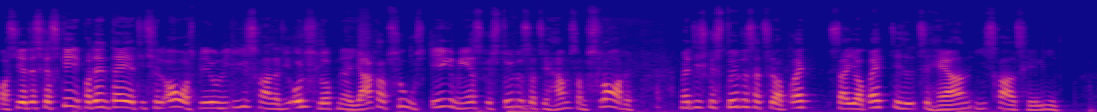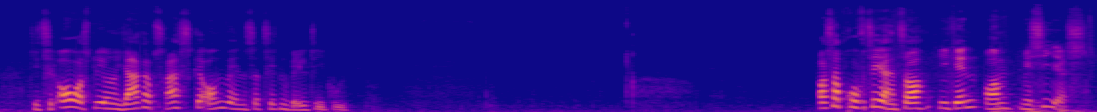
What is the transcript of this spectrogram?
og siger, at det skal ske på den dag, at de til oversblivende Israel og de undslupne af Jakobs hus ikke mere skal støtte sig til ham, som slår det, men de skal støtte sig, til oprigt, sig i oprigtighed til Herren, Israels hellige. De til oversblivende Jakobs rest skal omvende sig til den vældige Gud. Og så profeterer han så igen om Messias.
